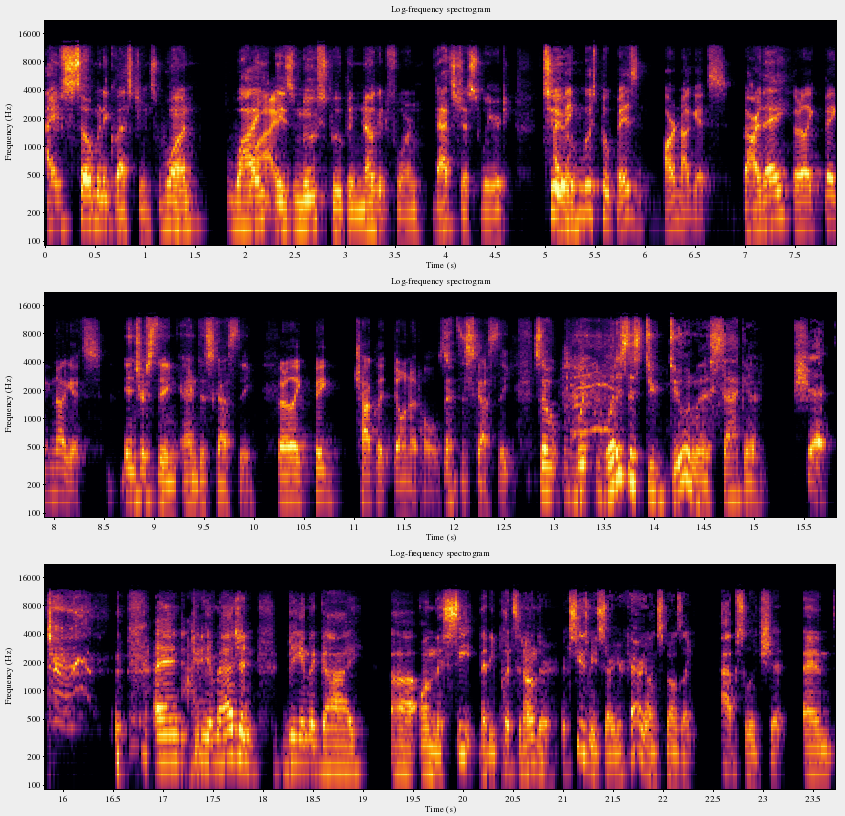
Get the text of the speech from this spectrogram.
I have so many questions. One, why, Why? is moose poop in nugget form? That's just weird. Two, I think moose poop is are nuggets. are they They're like big nuggets. interesting and disgusting? They're like big chocolate donut holes. That's disgusting. So, what, what is this dude doing with a sack of shit? and can you imagine being the guy uh, on the seat that he puts it under? Excuse me, sir, your carry-on smells like absolute shit. And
